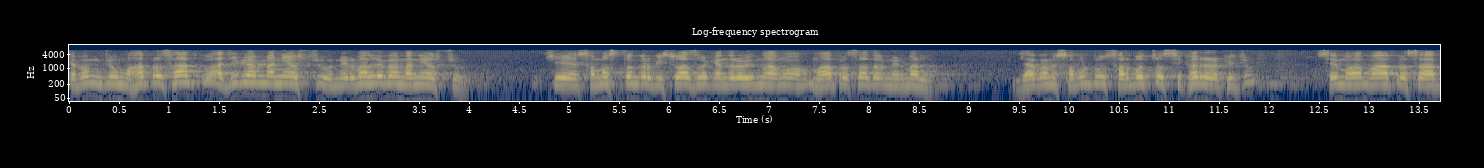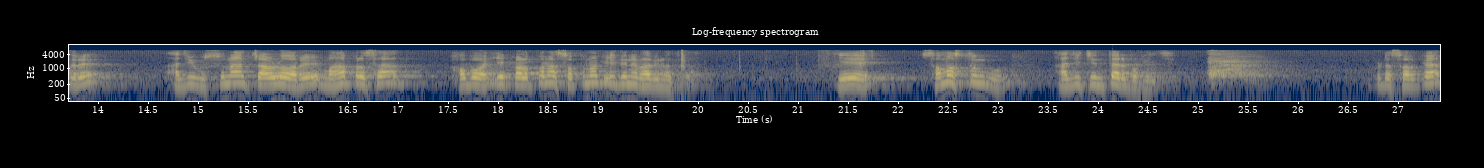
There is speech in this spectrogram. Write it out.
ଏବଂ ଯେଉଁ ମହାପ୍ରସାଦକୁ ଆଜି ବି ଆମେ ମାନି ଆସୁଛୁ ନିର୍ମାଲ୍ୟକୁ ଆମେ ମାନି ଆସୁଛୁ ଯେ ସମସ୍ତଙ୍କର ବିଶ୍ୱାସର କେନ୍ଦ୍ରବିନ୍ଦୁ ଆମ ମହାପ୍ରସାଦ ଓ ନିର୍ମାଲ୍ୟ ଯାହାକୁ ଆମେ ସବୁଠୁ ସର୍ବୋଚ୍ଚ ଶିଖରରେ ରଖିଛୁ ସେ ମହାପ୍ରସାଦରେ ଆଜି ଉଷୁନା ଚାଉଳରେ ମହାପ୍ରସାଦ ହେବ ଏ କଳ୍ପନା ସ୍ୱପ୍ନ କେହି ଦିନେ ଭାବିନଥିଲା ଏ ସମସ୍ତଙ୍କୁ ଆଜି ଚିନ୍ତାରେ ପକାଇଛି। ଗୋଟେ ସରକାର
